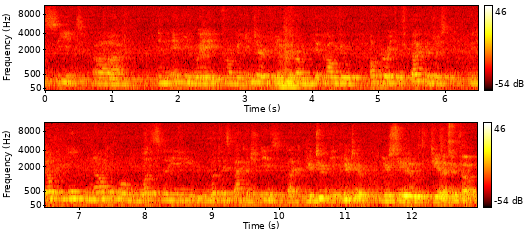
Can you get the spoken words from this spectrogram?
see it uh, in any way from the interface, Mhm. from how you operate with packages. You don't need to know what's the, what this package is, like. You do, you do. You see DNF info.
